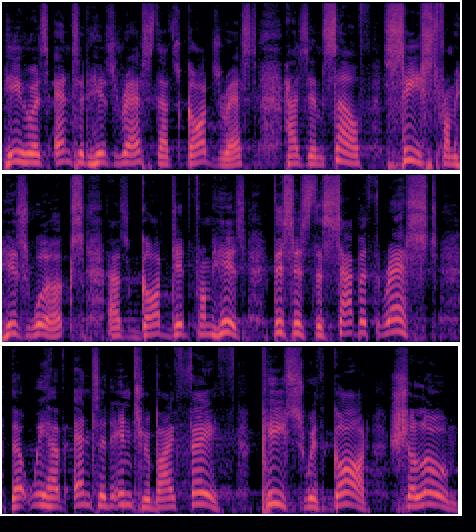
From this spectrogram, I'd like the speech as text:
He who has entered his rest, that's God's rest, has himself ceased from his works as God did from his. This is the Sabbath rest that we have entered into by faith. Peace with God, shalom,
